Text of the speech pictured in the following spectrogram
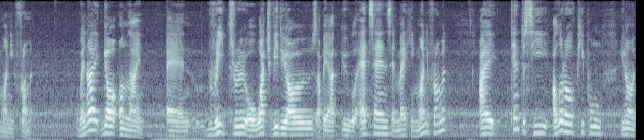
money from it. When I go online and read through or watch videos about Google AdSense and making money from it, I tend to see a lot of people, you know,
